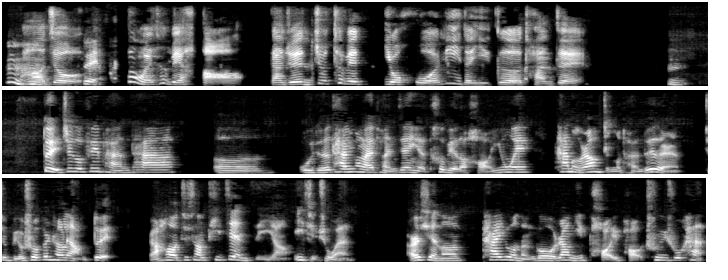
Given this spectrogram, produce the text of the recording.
然后就对。氛围特别好，感觉就特别有活力的一个团队，嗯。对这个飞盘，它，呃，我觉得它用来团建也特别的好，因为它能让整个团队的人，就比如说分成两队，然后就像踢毽子一样一起去玩，而且呢，它又能够让你跑一跑，出一出汗。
